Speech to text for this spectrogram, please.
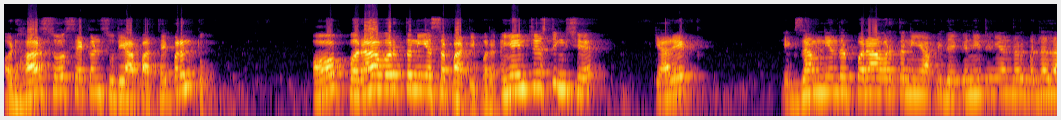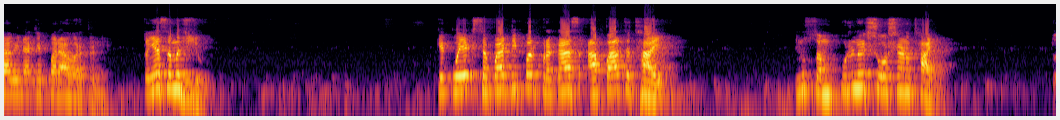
અઢારસો સેકન્ડ સુધી આપાત થાય. પરંતુ, અપરાવર્તનીય સપાટી પર, અહીંયા ઇન્ટરેસ્ટિંગ છે, ક્યારેક એક્ઝામની અંદર પરાવર્તનીય આપી દે કે નીટની અંદર બદલાવી નાખે પરાવર્તનીય. તો અહીંયા સમજજો કે કોઈ એક સપાટી પર પ્રકાશ આપાત થાય, એનું સંપૂર્ણ શોષણ થાય, તો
